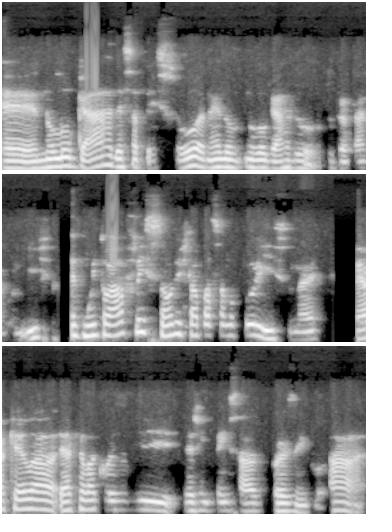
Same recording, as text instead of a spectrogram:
é, no lugar dessa pessoa, né, no, no lugar do, do, protagonista, mas muito a aflição de estar passando por isso, né. É aquela, é aquela coisa de, de a gente pensar, por exemplo, ah,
